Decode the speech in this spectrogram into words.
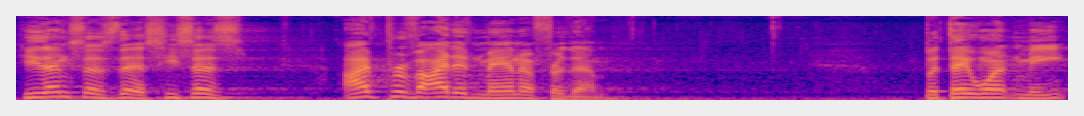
He then says this He says, I've provided manna for them, but they want meat.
